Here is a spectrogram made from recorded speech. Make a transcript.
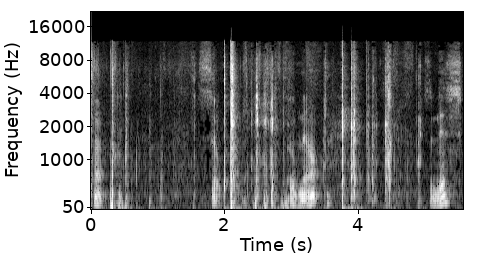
So, open it up. It's a disc.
